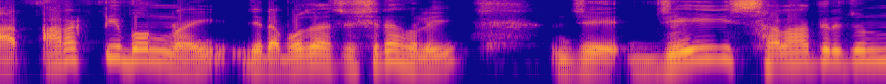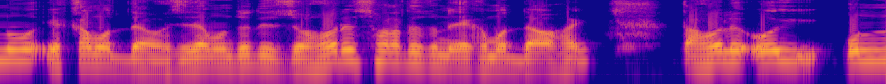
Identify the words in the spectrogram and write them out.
আর আরেকটি বন্যায় যেটা বোঝা যাচ্ছে সেটা হলেই যে যেই সালাতের জন্য একামত দেওয়া হয়েছে, যেমন যদি জহরের সালাতের জন্য একামত দেওয়া হয়, তাহলে ওই অন্য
